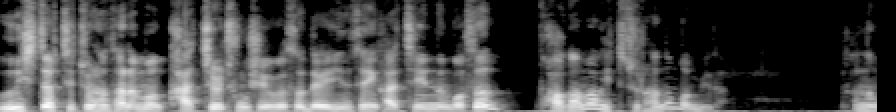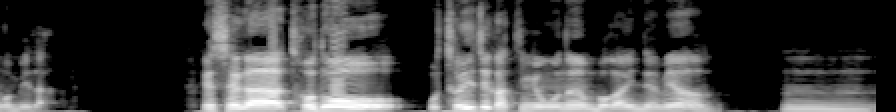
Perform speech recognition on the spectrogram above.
의식적 지출하는 사람은 가치를 중시해서 내 인생에 가치 있는 것은 과감하게 지출하는 겁니다. 하는 겁니다. 그래서 제가 저도 저희 집 같은 경우는 뭐가 있냐면 음,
